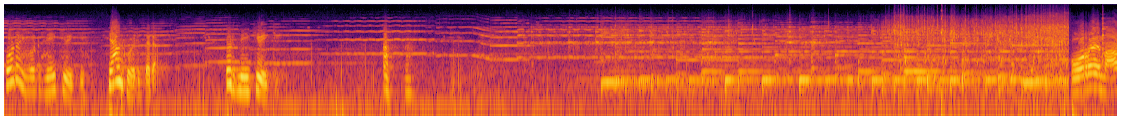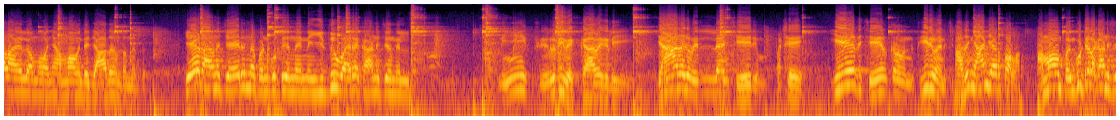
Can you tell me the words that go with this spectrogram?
കൂടെ ഇങ്ങോട്ട് നീക്കി വെക്ക്. ഞാൻ കോരിത്തരാം ഒരു നീക്കി വെക്ക്. ആ കുറെ നാളായല്ലോ അമ്മ ഞാൻ അമ്മാവന്റെ ജാതകം തന്നിട്ട്. ഏതാണ് ചേരുന്ന പെൺകുട്ടി എന്ന് എന്നെ ഇതുവരെ കാണിച്ചു തന്നില്ല നീ ധൃതി വെക്കാതെ കളി. ജാതകം എല്ലാം ചേരും. പക്ഷേ ഏത് ചേർക്കണമെന്ന് തീരുമാനിച്ചു? അത് ഞാൻ ചേർത്തോളാം. അമ്മാവൻ പെൺകുട്ടികളെ കാണിച്ച.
